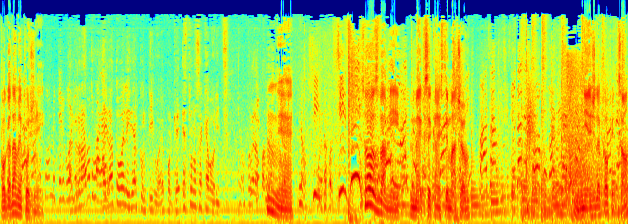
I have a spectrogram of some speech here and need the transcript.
Pogadamy później. ¿eh? No. Nie. No. Co z wami, meksykańscy macho? Nieźle kopie, co?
